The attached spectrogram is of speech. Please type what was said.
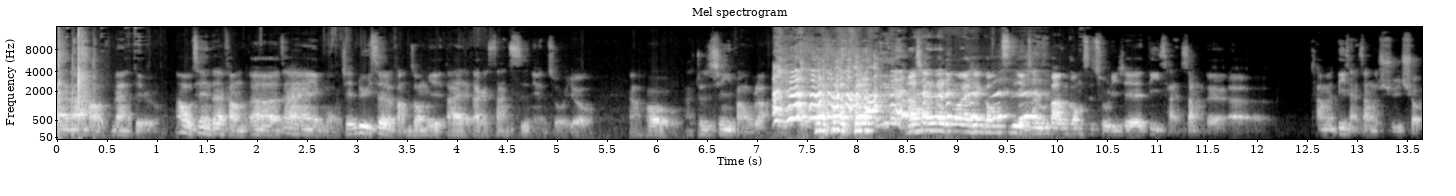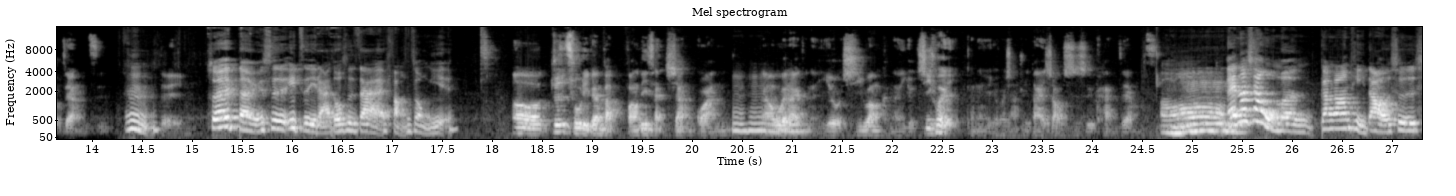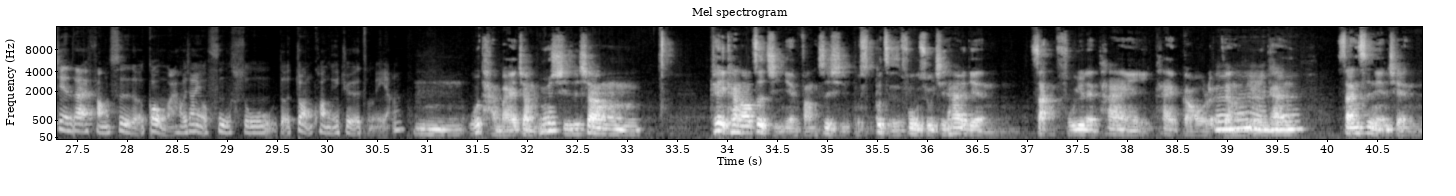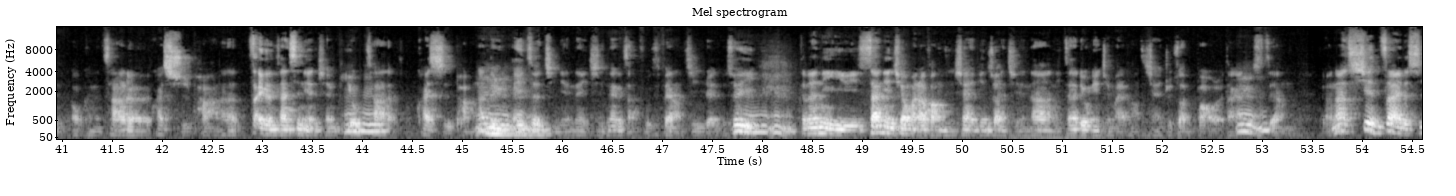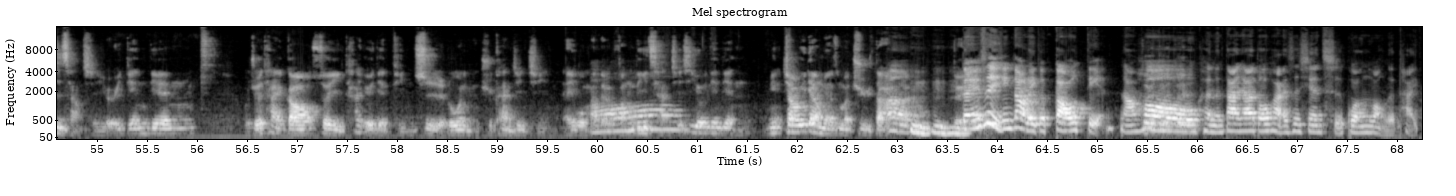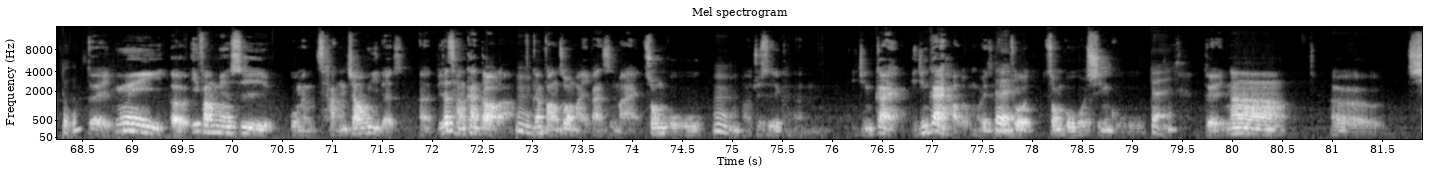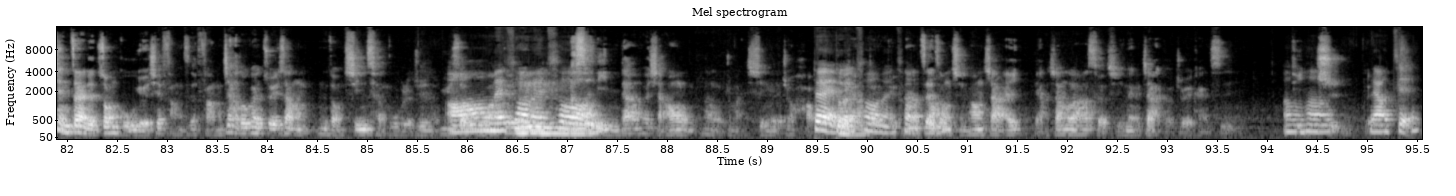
大家好，我是 Matthew。那我之前在房呃，在某间绿色的房中也待了大概三四年左右，然后就是新一房屋了。然后现在在另外一间公司，也算是帮公司处理一些地产上的呃，他们地产上的需求这样子。嗯，对。所以等于是一直以来都是在房仲业。呃，就是处理跟房房地产相关，嗯哼，然后未来可能也有希望，可能有机会，可能也会想去代销试试看这样子。哦，哎、嗯欸，那像我们刚刚提到的，是不是现在房市的购买好像有复苏的状况？你觉得怎么样？嗯，我坦白讲，因为其实像可以看到这几年房市其实不是不只是复苏，其实它有点涨幅有点太太高了，这样子。因为你看三四年前哦，可能差了快十趴，那再跟三四年前比又差了。快十趴，那等于哎，这几年内其实那个涨幅是非常惊人的。所以可能你三年前有买到房子，现在一定赚钱；那你在六年前买的房子，现在就赚爆了，大概就是这样。对，那现在的市场其实有一点点，我觉得太高，所以它有一点停滞。如果你们去看近期，哎，我们的房地产其实有一点点。交易量没有这么巨大，嗯嗯，等于是已经到了一个高点，然后可能大家都还是先持观望的态度。对，因为呃，一方面是我们常交易的，呃，比较常看到了，嗯、跟房仲买一般是买中古屋，嗯，就是可能已经盖已经盖好了，我们会在做中古或新古屋。对对，那呃。现在的中古有一些房子房价都快追上那种新城屋了，就是预售屋啊。没错没错。可是你你当然会想要，那我就买新的就好了。对，没错没错。那这种情况下，哎，两相拉扯，其实那个价格就会开始停滞。了解。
